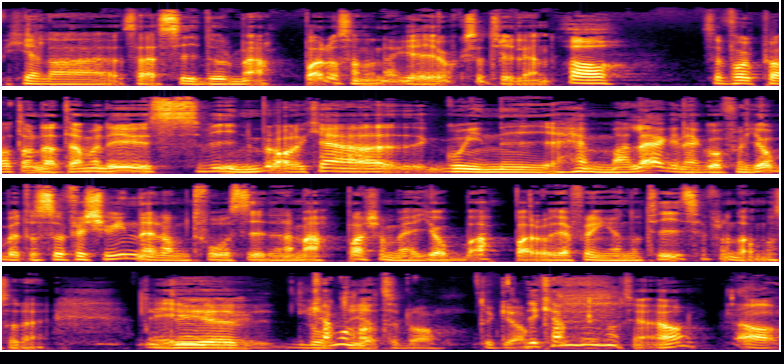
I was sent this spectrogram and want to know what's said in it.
hela så här, sidor med appar och sådana där grejer också tydligen. Ja, Så folk pratar om det, att ja men det är ju svinbra, då kan jag gå in i hemmaläge när jag går från jobbet och så försvinner de två sidorna med appar som är jobbappar och jag får inga notiser från dem och sådär. det, ju- låter kan vara något. jättebra tycker jag. Det kan bli något, ja. ja.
